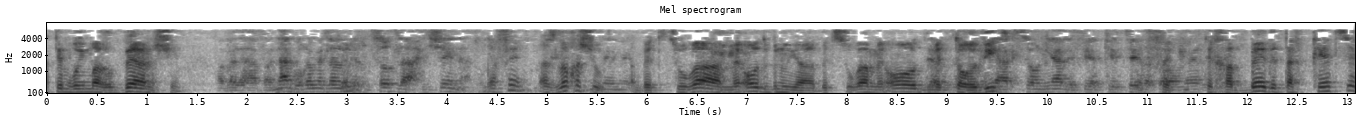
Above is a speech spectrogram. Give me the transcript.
אתם רואים הרבה אנשים. אבל ההבנה גורמת לנו לרצות להחישנה. יפה, אז לא חשוב. בצורה מאוד בנויה, בצורה מאוד מתודית. לאקסוניה, לפי הקצב, אתה. אומר. תכבד את הקצב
